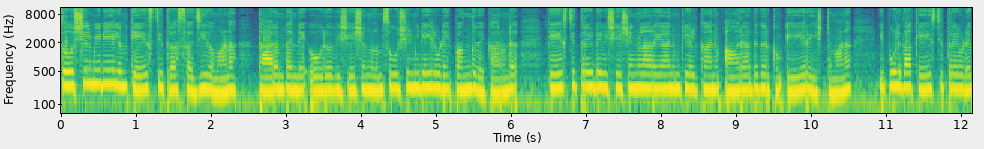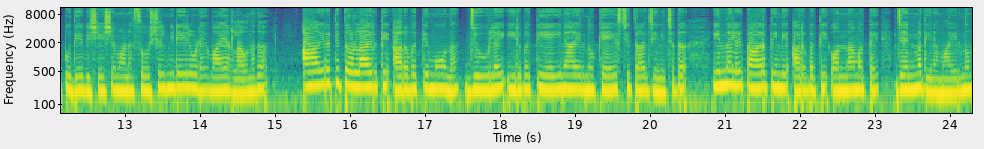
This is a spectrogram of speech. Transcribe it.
സോഷ്യൽ മീഡിയയിലും കെ എസ് ചിത്ര സജീവമാണ്. താരം തന്റെ ഓരോ വിശേഷങ്ങളും സോഷ്യൽ മീഡിയയിലൂടെ പങ്കുവെക്കാറുണ്ട്. കെ എസ് ചിത്രയുടെ വിശേഷങ്ങൾ അറിയാനും കേൾക്കാനും ആരാധകർക്കും ഏറെ ഇഷ്ടമാണ്. ഇപ്പോൾ ഇതാ കെ എസ് ചിത്രയുടെ പുതിയ വിശേഷമാണ് സോഷ്യൽ മീഡിയയിലൂടെ വൈറലാവുന്നത്. ആയിരത്തി തൊള്ളായിരത്തി അറുപത്തി മൂന്ന് ജൂലൈ ഇരുപത്തിയേഴിനായിരുന്നു കെ എസ് ചിത്ര ജനിച്ചത്. ഇന്നലെ താരത്തിന്റെ അറുപത്തി ഒന്നാമത്തെ ജന്മദിനമായിരുന്നു.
